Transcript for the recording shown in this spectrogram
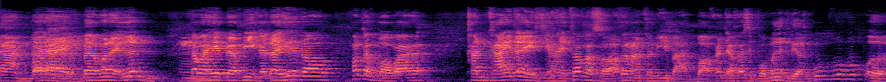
งานบ่ได้แบบบ่ได้เงินอืม แต่ว่าเฮ็ดแบบนี้ก็ได้คือเขาเขาต้องบอกว่าคันขายได้สิให้ทกสเท่านั้นเท่านี้บาทบอกก็จะเขาสิประเมินเหลืองปุ๊บปุ๊บปุ๊บเออ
